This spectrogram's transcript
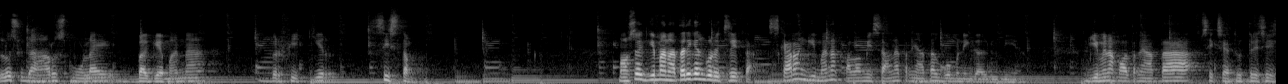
Lu sudah harus mulai bagaimana berpikir sistem. Maksudnya gimana? Tadi kan gue udah cerita. Sekarang gimana kalau misalnya ternyata gue meninggal dunia? Gimana kalau ternyata Six Six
